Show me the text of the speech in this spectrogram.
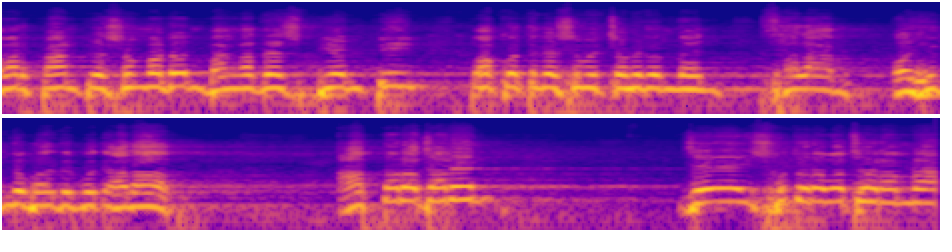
আমার প্রাণপ্রিয় সংগঠন বাংলাদেশ বিএনপি পক্ষ থেকে শুভেচ্ছা অভিনন্দন, সালাম ও হিন্দু ভাইদের প্রতি আদাব। আপনারা জানেন যে এই সতেরো বছর আমরা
